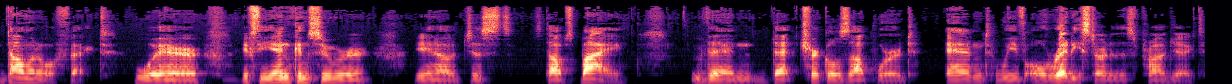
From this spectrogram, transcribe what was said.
domino effect where if the end consumer, you know, just stops buying, then that trickles upward. And we've already started this project,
